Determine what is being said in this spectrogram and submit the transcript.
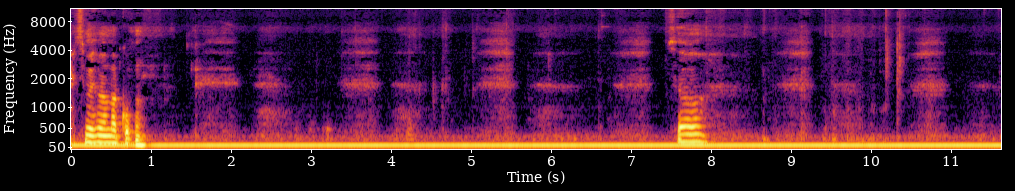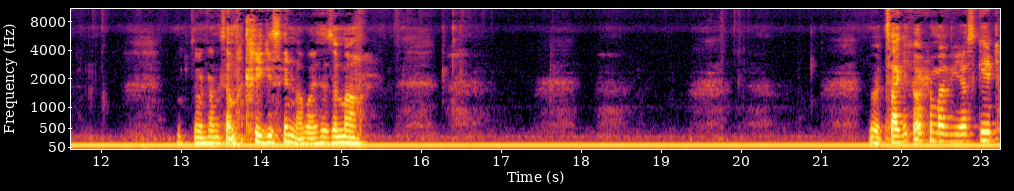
jetzt müssen wir mal gucken. So. So langsam kriege ich es hin, aber es ist immer So, zeige ich euch schon mal, wie das geht.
